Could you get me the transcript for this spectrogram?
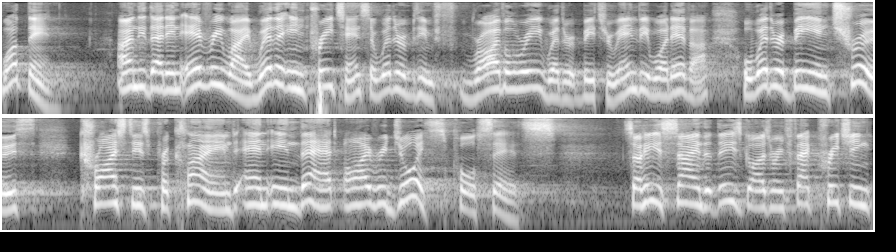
What then? Only that in every way, whether in pretense, or whether it be in rivalry, whether it be through envy, whatever, or whether it be in truth, Christ is proclaimed, and in that I rejoice, Paul says. So he is saying that these guys are in fact preaching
